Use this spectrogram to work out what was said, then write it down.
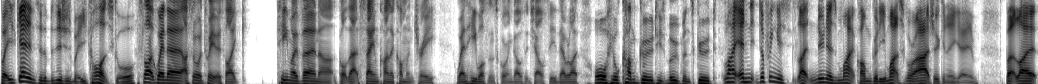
but he's getting into the positions but he can't score. It's like when uh, I saw a tweet. It was like Timo Werner got that same kind of commentary when he wasn't scoring goals at Chelsea. They were like, "Oh, he'll come good. His movement's good." Like, and the thing is, like Nunez might come good. He might score a hat trick in a game, but like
